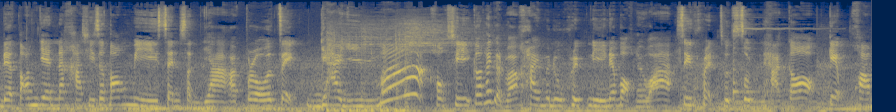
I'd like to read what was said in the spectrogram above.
เดี๋ยวตอนเย็นนะคะชิจะต้องมีเซ็นสัญญาโปรเจกต์ใหญ่มากของชิก็ถ้าเกิดว่าใครมาดูคลิปนี้เนี่ยบอกเลยว่าซีเครตสุดๆนะคะก็เก็บความ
